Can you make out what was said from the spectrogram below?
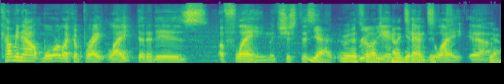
coming out more like a bright light than it is a flame. It's just this yeah, that's what I was really kind of getting at. intense light. Yeah. yeah.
